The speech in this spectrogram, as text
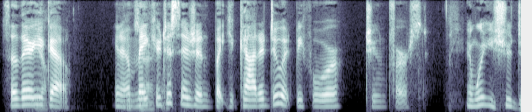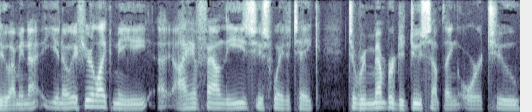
So there you Yeah. go. You know, make your decision, but you got to do it before June 1st. And what you should do, I mean, I- you know, if you're like me, I have found the easiest way to take to remember to do something or to,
